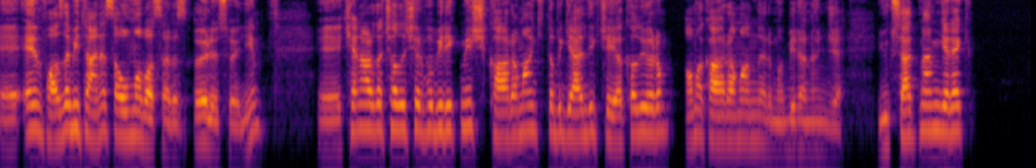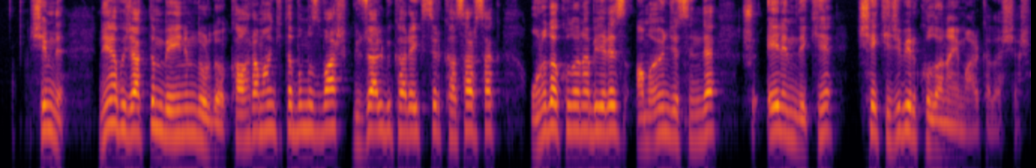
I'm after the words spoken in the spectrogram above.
E, en fazla bir tane savunma basarız öyle söyleyeyim. E, kenarda çalı çırpı birikmiş. Kahraman kitabı geldikçe yakalıyorum. Ama kahramanlarımı bir an önce yükseltmem gerek. Şimdi ne yapacaktım beynim durdu. Kahraman kitabımız var. Güzel bir kara iksir kasarsak onu da kullanabiliriz. Ama öncesinde şu elimdeki çekici bir kullanayım arkadaşlar.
